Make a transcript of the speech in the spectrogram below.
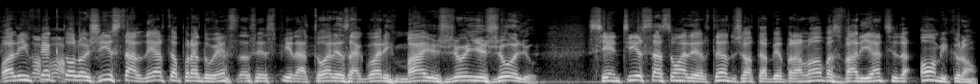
Olha, infectologista alerta para doenças respiratórias agora em maio, junho e julho. Cientistas estão alertando, JB, para novas variantes da Omicron.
